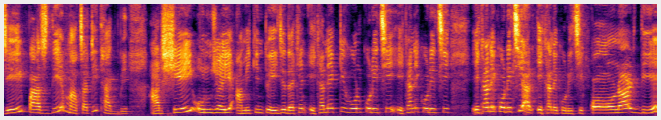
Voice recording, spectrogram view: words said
যেই পাশ দিয়ে মাচাটি থাকবে, আর সেই অনুযায়ী আমি কিন্তু এই যে দেখেন, এখানে একটি হোল করেছি, এখানে করেছি এখানে করেছি, আর এখানে করেছি। কর্নার দিয়ে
